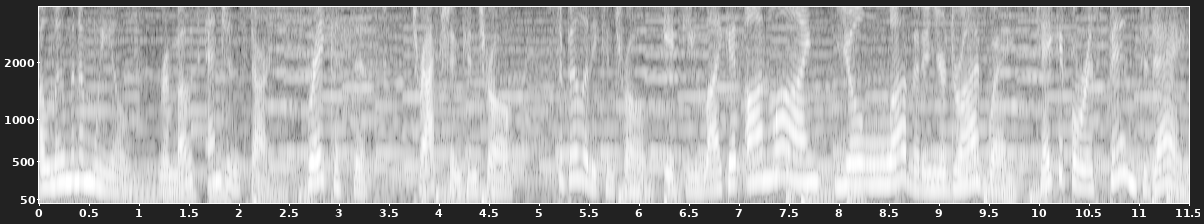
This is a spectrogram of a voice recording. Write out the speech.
aluminum wheels, remote engine start, brake assist, traction control, stability control. If you like it online, you'll love it in your driveway. Take it for a spin today.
